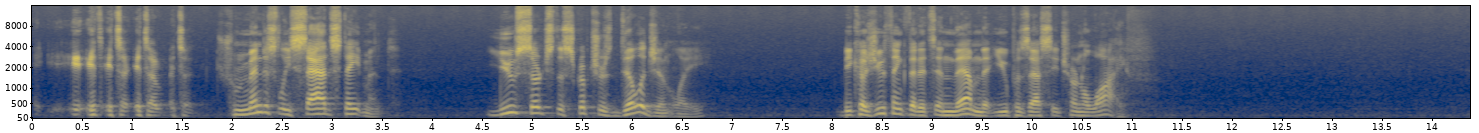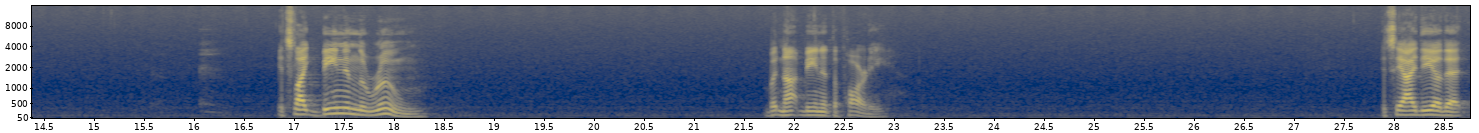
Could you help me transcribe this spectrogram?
it, it's, a, it's, a, it's a tremendously sad statement. You search the scriptures diligently because you think that it's in them that you possess eternal life. It's like being in the room, but not being at the party. It's the idea that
